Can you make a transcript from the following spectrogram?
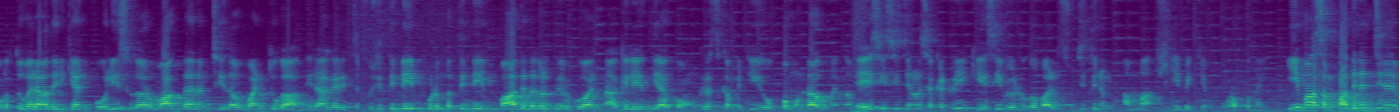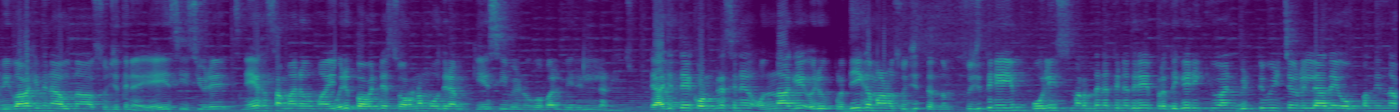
പുറത്തു വരാതിരിക്കാൻ പോലീസുകാർ വാഗ്ദാനം ചെയ്ത വൻതുക നിരാകരിച്ച സുജിത്തിന്റെയും കുടുംബത്തിന്റെയും ബാധ്യതകൾ തീർക്കുവാൻ അഖിലേന്ത്യാ കോൺഗ്രസ് കമ്മിറ്റി ഒപ്പമുണ്ടാകുമെന്നും A general secretary K C Venugopal സുജിത്തിനും അമ്മ ഷീബയ്ക്കും ഉറപ്പു നൽകി ഈ മാസം പതിനഞ്ചിന് വിവാഹിതനാവുന്ന സുജിത്തിന് എ ഐ സി സിയുടെ സ്നേഹ സമ്മാനവുമായി ഒരു പവന്റെ സ്വർണമോതിരം കെ സി വേണുഗോപാൽ വിരലിൽ അണിയിച്ചു. രാജ്യത്തെ കോൺഗ്രസിന് ഒന്നാകെ ഒരു പ്രതീകമാണ് സുജിത്ത് എന്നും സുജിത്തിനെയും പോലീസ് മർദ്ദനത്തിനെതിരെ പ്രതികരിക്കുവാൻ വിട്ടുവീഴ്ചകളില്ലാതെ ഒപ്പം നിന്ന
